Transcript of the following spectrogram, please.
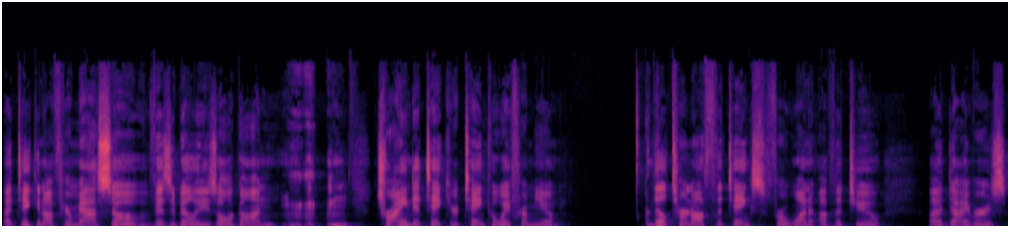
Uh, taking off your mask so visibility is all gone, trying to take your tank away from you. They'll turn off the tanks for one of the two uh, divers.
